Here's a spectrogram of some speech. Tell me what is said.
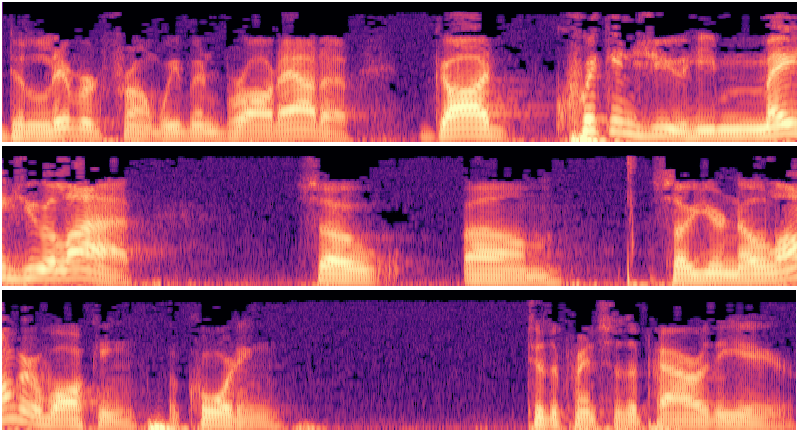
delivered from, we've been brought out of. God quickens you. He made you alive. So um, so you're no longer walking according to the prince of the power of the air.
